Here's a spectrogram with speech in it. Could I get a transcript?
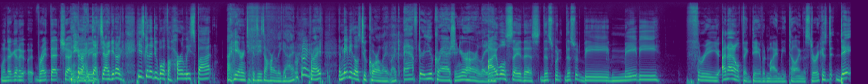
when they're gonna write that check, They baby. write that jacket. He's going to do both a Harley spot. I guarantee because he's a Harley guy, right. And maybe those two correlate. Like after you crash in your Harley, I will say this: this would this would be maybe three years, and I don't think Dave would mind me telling the story because D-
